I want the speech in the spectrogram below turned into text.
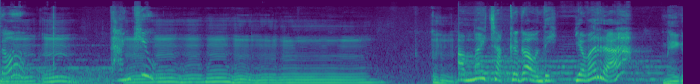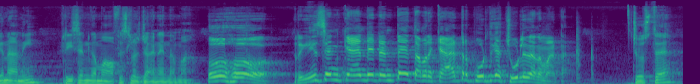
Sir thank you. అమ్మాయి చక్కగా ఉంది. ఎవర్రా? మేఘనా అని రీసెంట్గా మా ఆఫీస్లో జాయిన్ అయిందమ్మా. ఓహో రీసెంట్ క్యాండిడేట్ అంటే తమ క్యారెక్టర్ పూర్తిగా చూడలేదన్నమాట. చూస్తే?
